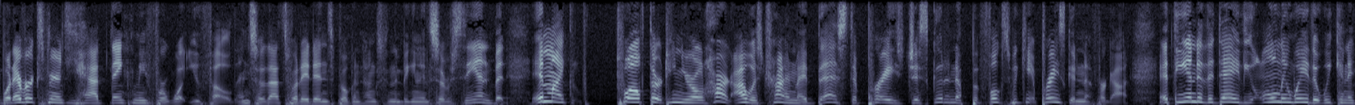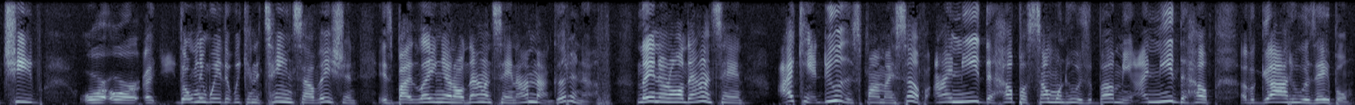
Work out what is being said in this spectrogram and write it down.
whatever experience you had, thank me for what you felt. And so that's what I did in spoken tongues from the beginning of the service to the end. But in my 12, 13 year old heart, I was trying my best to praise just good enough. But, folks, we can't praise good enough for God. At the end of the day, the only way that we can achieve or, or uh, the only way that we can attain salvation is by laying it all down and saying, I'm not good enough. Laying it all down and saying, I can't do this by myself. I need the help of someone who is above me. I need the help of a God who is able.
